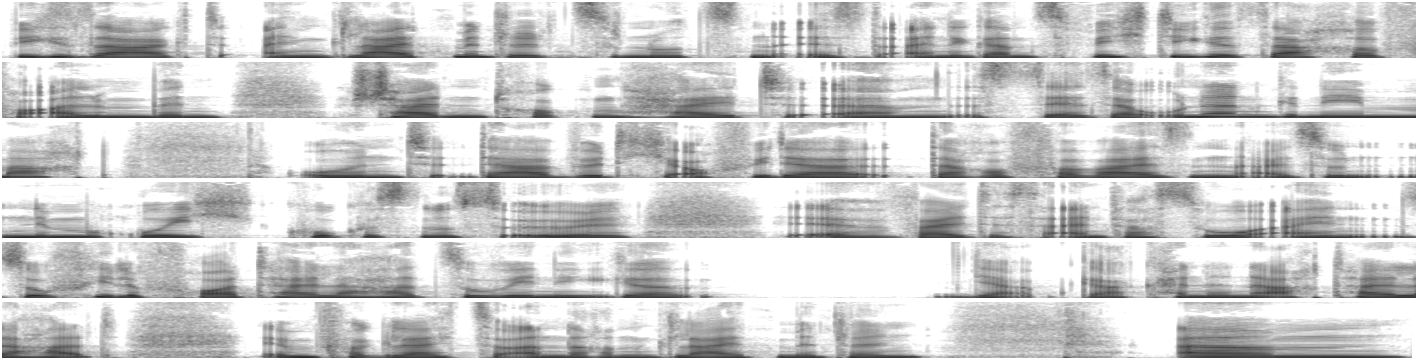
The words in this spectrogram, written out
Wie gesagt, ein Gleitmittel zu nutzen ist eine ganz wichtige Sache, vor allem wenn Scheidentrockenheit ähm, es sehr, sehr unangenehm macht. Und da würde ich auch wieder darauf verweisen, also nimm ruhig Kokosnussöl, äh, weil das einfach so ein, so viele Vorteile hat, so wenige ja gar keine Nachteile hat im Vergleich zu anderen Gleitmitteln. Ähm,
